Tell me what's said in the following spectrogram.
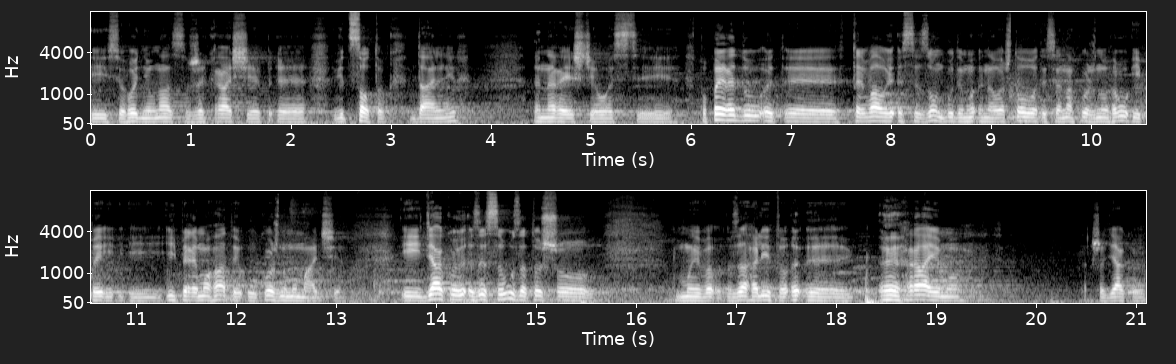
І сьогодні у нас вже краще відсоток дальніх. Нарешті, ось попереду е, тривалий сезон. Будемо налаштовуватися на кожну гру і, і, перемагати у кожному матчі. І дякую ЗСУ за те, що ми взагалі-то е, е, е, граємо. Так що дякую.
